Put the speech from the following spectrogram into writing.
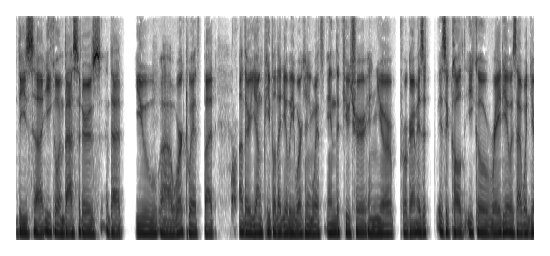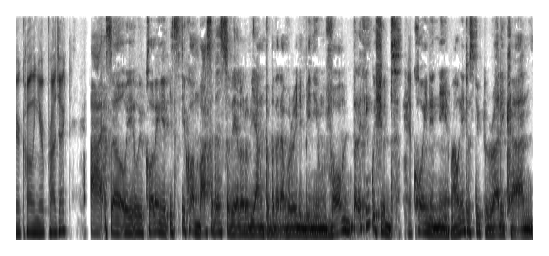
these uh, eco ambassadors that you uh, worked with, but other young people that you'll be working with in the future in your program? Is it is it called Eco Radio? Is that what you're calling your project? Uh, so we, we're calling it, it's Eco Ambassadors. So there are a lot of young people that have already been involved, but I think we should yep. coin a name. I need to speak to Radhika and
